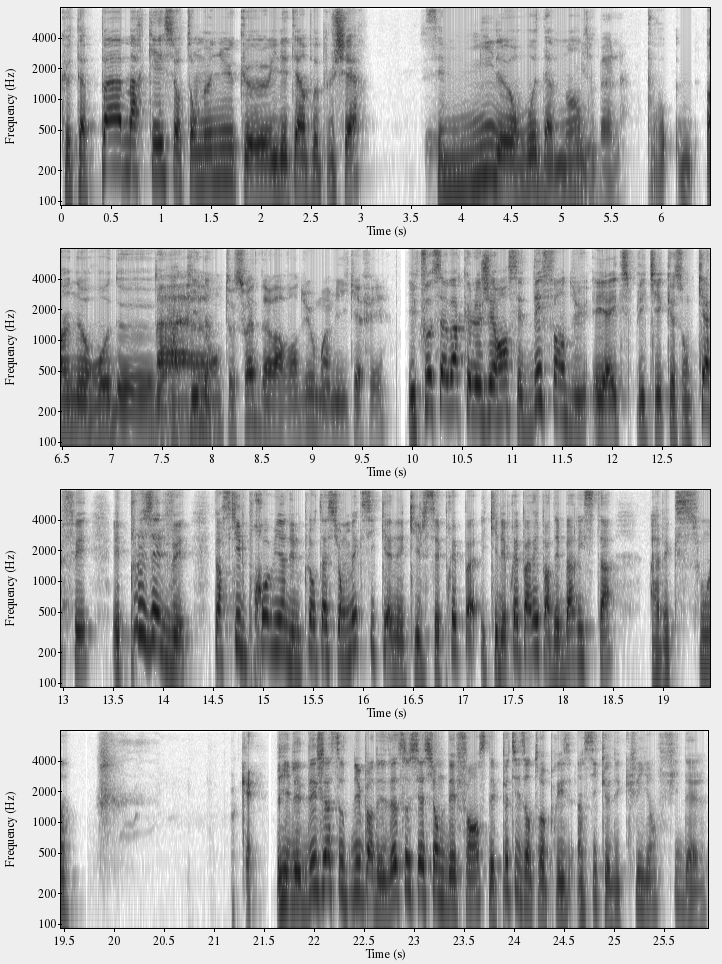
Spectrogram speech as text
que t'as pas marqué sur ton menu qu'il était un peu plus cher, c'est 1000 euros 1000 d'amende pour 1 euro de, de Bah, rapine. On te souhaite d'avoir vendu au moins 1000 cafés. Il faut savoir que le gérant s'est défendu et a expliqué que son café est plus élevé parce qu'il provient d'une plantation mexicaine qu'il et qu'il est préparé par des baristas avec soin. Il est déjà soutenu par des associations de défense, des petites entreprises ainsi que des clients fidèles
